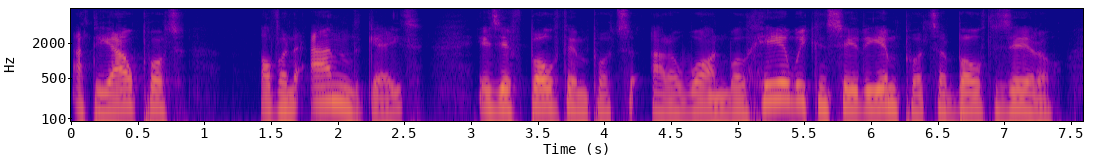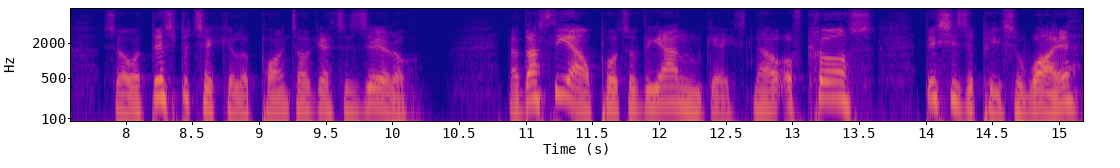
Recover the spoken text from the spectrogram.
at the output of an AND gate is if both inputs are a 1. Well here we can see the inputs are both 0. So at this particular point I'll get a 0. Now that's the output of the AND gate. Now of course this is a piece of wire.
